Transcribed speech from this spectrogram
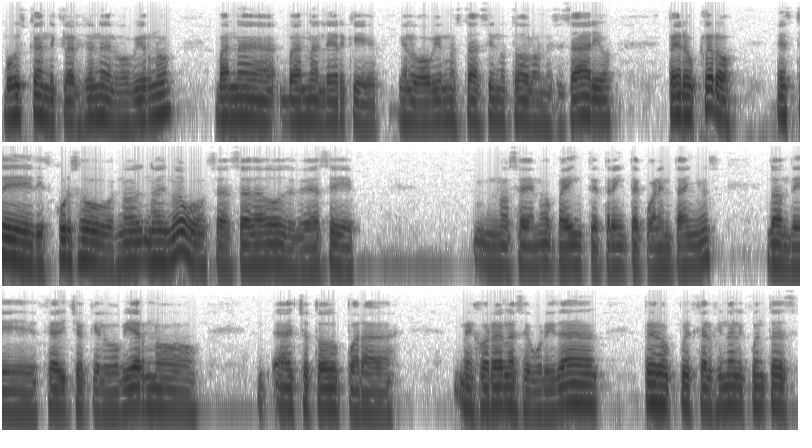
buscan declaraciones del gobierno van a van a leer que el gobierno está haciendo todo lo necesario pero claro este discurso no, no es nuevo o sea se ha dado desde hace no sé, ¿no? 20, 30, 40 años, donde se ha dicho que el gobierno ha hecho todo para mejorar la seguridad, pero pues que al final de cuentas,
